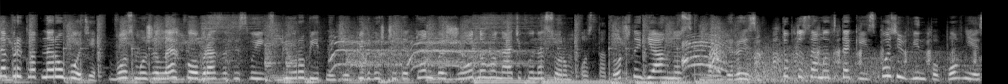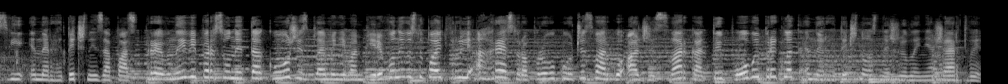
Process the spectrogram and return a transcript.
Наприклад, на роботі ВОЗ може легко образити своїх співробітників, підвищити тон без жодного натяку на сором. Остаточний діагноз Вампіризм. Тобто саме в такий спосіб він поповнює свій енергетичний запас. Ревниві персони також із племені вампірів. Вони виступають в ролі агресора, провокуючи сварку, адже сварка типовий приклад енергетичного знеживлення жертви.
